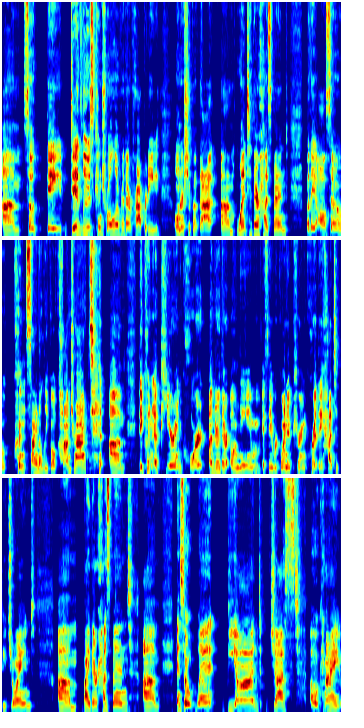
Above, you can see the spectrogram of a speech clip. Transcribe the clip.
Um, so they did lose control over their property. Ownership of that um, went to their husband, but they also couldn't sign a legal contract. Um, they couldn't appear in court under their own name. If they were going to appear in court, they had to be joined um, by their husband. Um, and so it went beyond just, oh, can I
